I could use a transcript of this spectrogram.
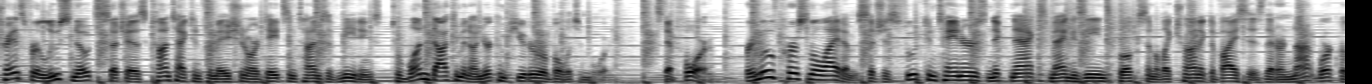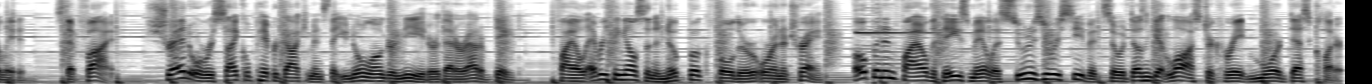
Transfer loose notes such as contact information or dates and times of meetings to one document on your computer or bulletin board. Step 4. Remove personal items such as food containers, knickknacks, magazines, books, and electronic devices that are not work related. Step 5. Shred or recycle paper documents that you no longer need or that are out of date. File everything else in a notebook, folder, or in a tray. Open and file the day's mail as soon as you receive it so it doesn't get lost or create more desk clutter.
